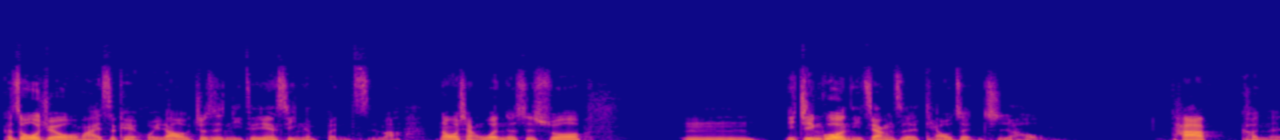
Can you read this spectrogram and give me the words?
可是我觉得我们还是可以回到就是你这件事情的本质嘛。那我想问的是说，嗯，你经过你这样子的调整之后，他可能，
